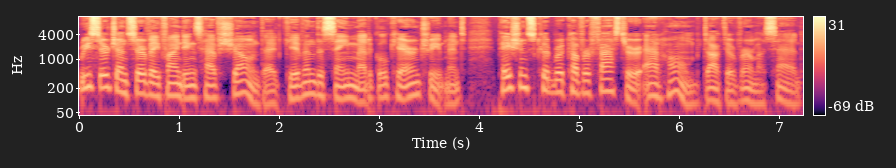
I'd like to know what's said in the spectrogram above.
Research and survey findings have shown that given the same medical care and treatment, patients could recover faster at home, Dr. Verma said.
